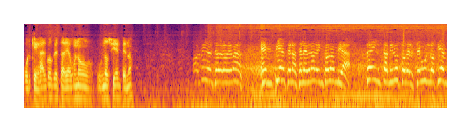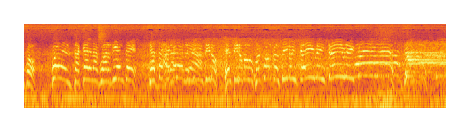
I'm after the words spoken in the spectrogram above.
porque es algo que todavía uno uno siente no Olvídense de lo demás. Empiecen a celebrar en Colombia. 30 minutos del segundo tiempo. Pueden sacar el aguardiente que ataca a Colombia. El tiro, el tiro, vamos al cuarto, el tiro, increíble, increíble, increíble. ¡Gol! ¡Gol!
